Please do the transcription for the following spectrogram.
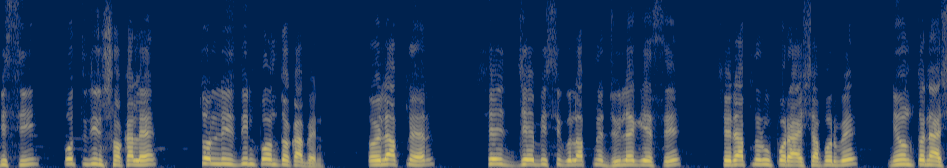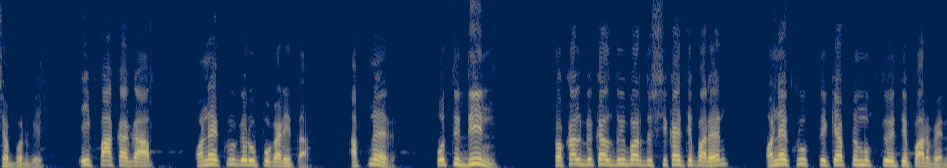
বিসি প্রতিদিন সকালে চল্লিশ দিন পর্যন্ত খাবেন। তাহলে আপনার সেই যে বিসিগুলো আপনার ঝুলে গিয়েছে সেটা আপনার উপরে আয়সা পড়বে, নিয়ন্ত্রণে আয়সা পড়বে। এই পাকা গাপ অনেক রোগের উপকারিতা। আপনার প্রতিদিন সকাল বিকাল দুইবার যদি শিখাইতে পারেন, অনেক রোগ থেকে আপনি মুক্ত হইতে পারবেন।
